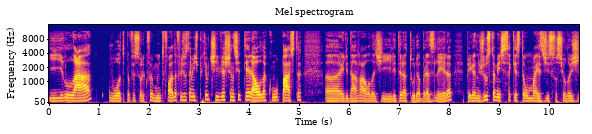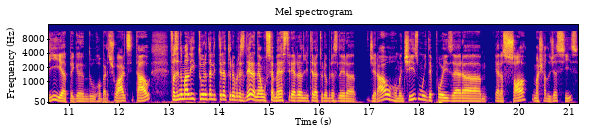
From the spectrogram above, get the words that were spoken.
E lá, o outro professor que foi muito foda foi justamente porque eu tive a chance de ter aula com o Pasta. Ah, ele dava aula de literatura brasileira, pegando justamente essa questão mais de sociologia, pegando Roberto Schwartz e tal, fazendo uma leitura da literatura brasileira, né? Um semestre era literatura brasileira geral, romantismo, e depois era, era só Machado de Assis.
